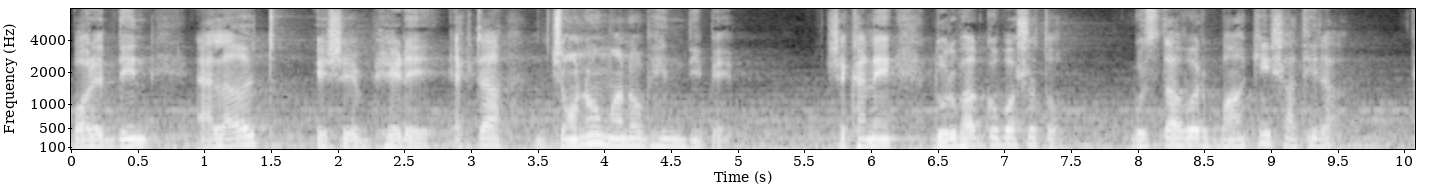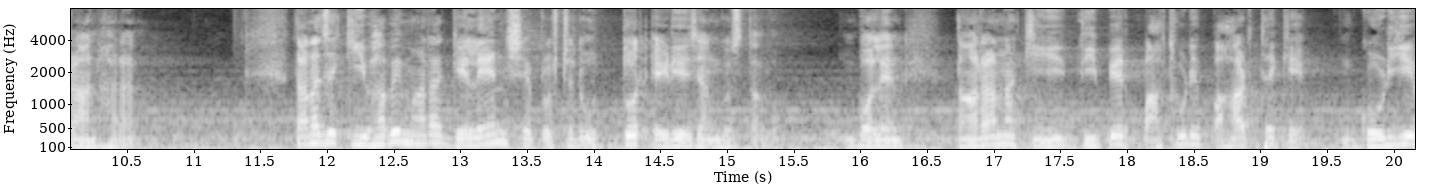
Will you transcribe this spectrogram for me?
পরের দিন অ্যালার্ট এসে ভেড়ে একটা জনমানবহীন দ্বীপে। সেখানে দুর্ভাগ্যবশত গুস্তাভোর বাকি সাথীরা প্রাণ হারান। তারা যে কীভাবে মারা গেলেন সে প্রশ্নের উত্তর এড়িয়ে যান গুস্তাভো। বলেন, তাঁরা নাকি দ্বীপের পাথুরে পাহাড় থেকে গড়িয়ে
